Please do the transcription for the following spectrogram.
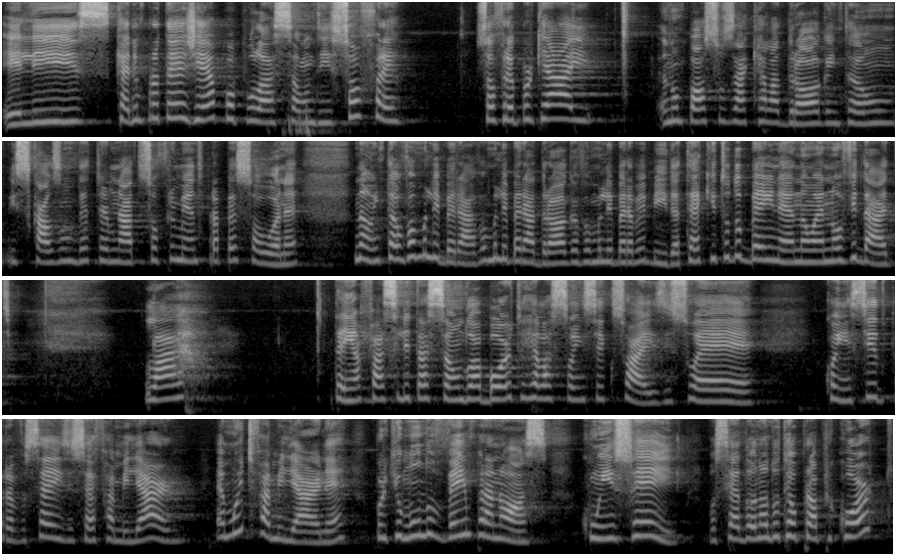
Eles querem proteger a população de sofrer. Sofrer porque, ai, eu não posso usar aquela droga, então isso causa um determinado sofrimento para a pessoa, né? Não, então vamos liberar, vamos liberar droga, vamos liberar bebida. Até aqui tudo bem, né? Não é novidade. Lá tem a facilitação do aborto e relações sexuais. Isso é conhecido para vocês? Isso é familiar? É muito familiar, né? Porque o mundo vem para nós com isso. Ei, você é dona do teu próprio corpo,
